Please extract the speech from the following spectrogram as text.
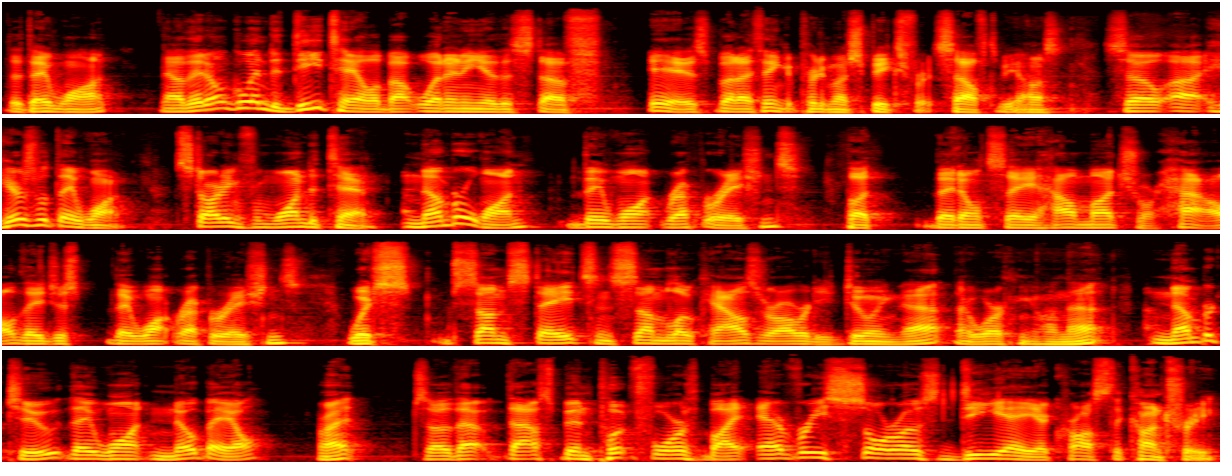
that they want. Now, they don't go into detail about what any of this stuff is, but I think it pretty much speaks for itself, to be honest. So uh, here's what they want, starting from one to 10. Number one, they want reparations but they don't say how much or how. They just they want reparations, which some states and some locales are already doing that. They're working on that. Number 2, they want no bail, right? So that that's been put forth by every Soros DA across the country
